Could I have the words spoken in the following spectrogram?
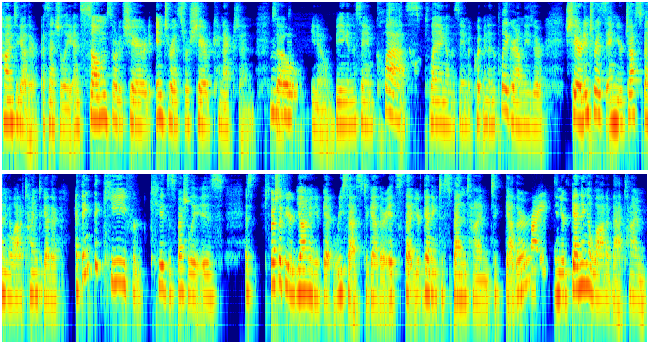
time together essentially and some sort of shared interest or shared connection. Mm-hmm. so you know being in the same class playing on the same equipment in the playground these are shared interests and you're just spending a lot of time together. I think the key for kids especially is especially if you're young and you get recess together it's that you're getting to spend time together right. and you're getting a lot of that time.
